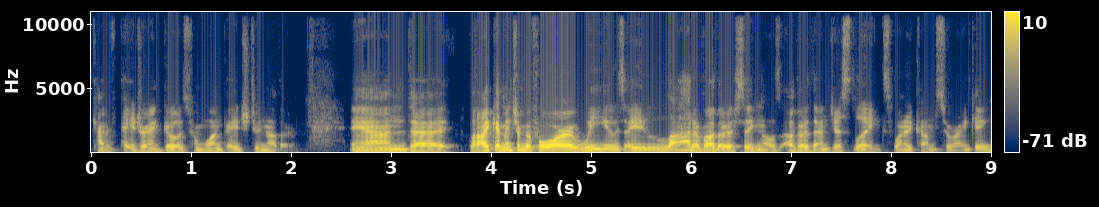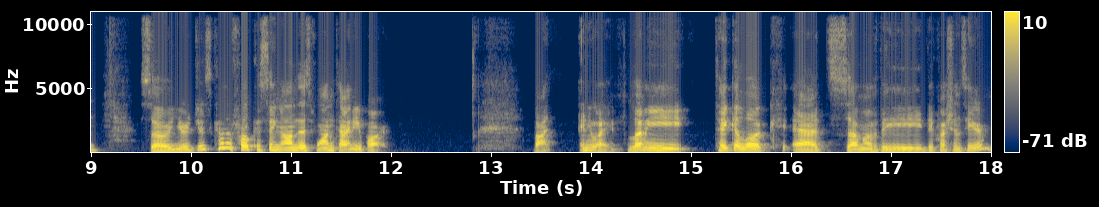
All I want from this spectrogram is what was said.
kind of PageRank goes from one page to another. And uh, like I mentioned before, we use a lot of other signals other than just links when it comes to ranking. So you're just kind of focusing on this one tiny part. But anyway, let me take a look at some of the, the questions here.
